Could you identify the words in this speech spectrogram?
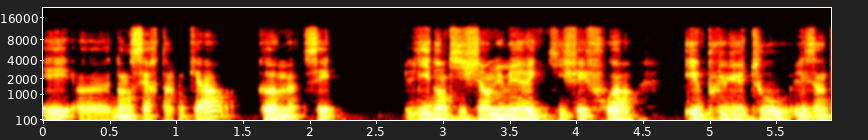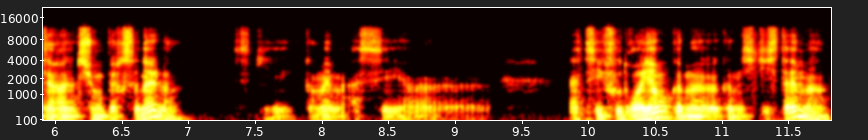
et dans certains cas, comme c'est l'identifiant numérique qui fait foi et plus du tout les interactions personnelles, ce qui est quand même assez assez foudroyant comme, euh, système,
